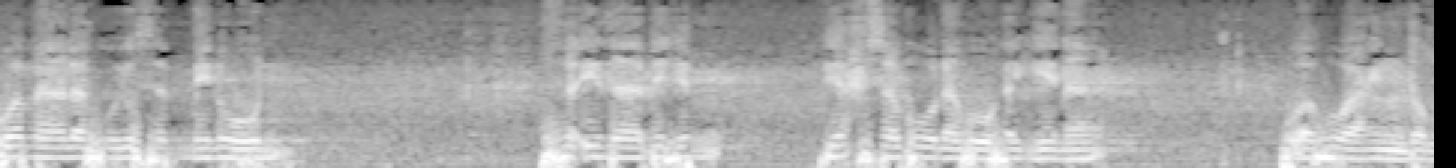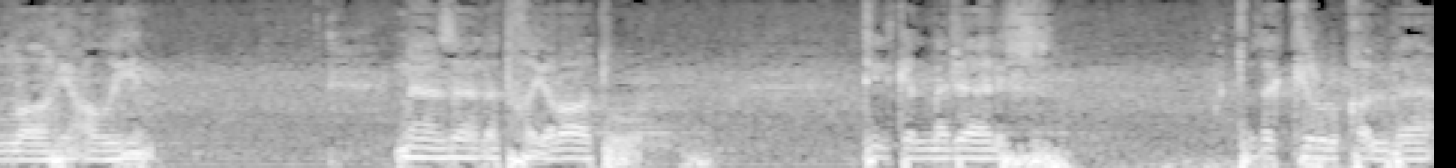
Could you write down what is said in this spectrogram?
وما له يثمنون فإذا بهم يحسبونه هينا وهو عند الله عظيم. ما زالت خيرات تلك المجالس تذكر القلب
